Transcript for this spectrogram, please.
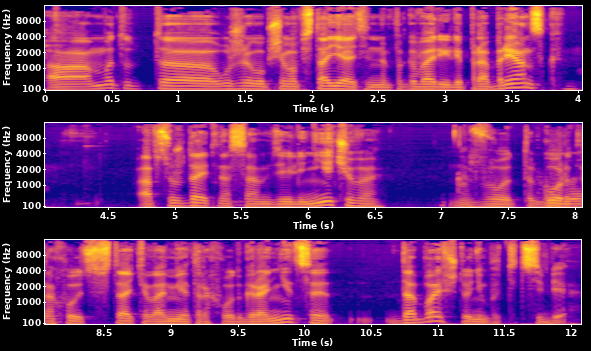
А мы тут а, уже, в общем, обстоятельно поговорили про Брянск. Обсуждать на самом деле нечего. Вот, ну город да. находится в 100 километрах от границы. Добавь что-нибудь от себя.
